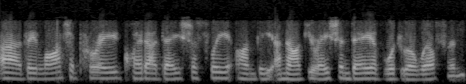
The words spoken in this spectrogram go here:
uh, they launch a parade quite audaciously on the inauguration day of Woodrow Wilson,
